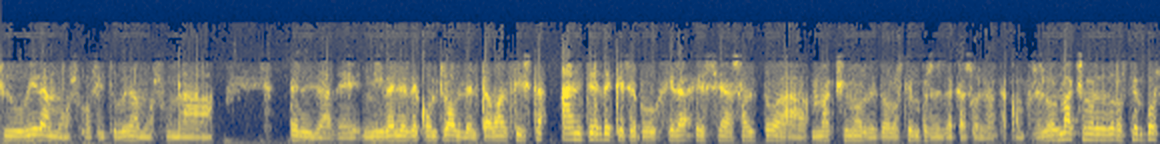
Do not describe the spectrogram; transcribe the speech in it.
si hubiéramos o si tuviéramos una pérdida de niveles de control del tramo alcista antes de que se produjera ese asalto a máximos de todos los tiempos, en este caso el Natacom. Pues los máximos de todos los tiempos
